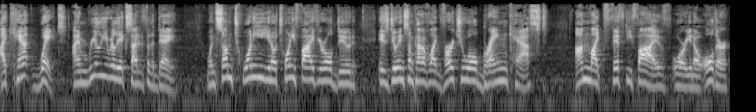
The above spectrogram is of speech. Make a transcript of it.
I can't wait. I'm really, really excited for the day when some 20, you know, 25 year old dude is doing some kind of like virtual brain cast. I'm like 55 or, you know, older,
